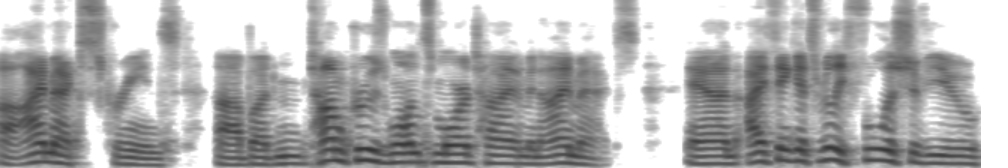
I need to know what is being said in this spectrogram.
uh, IMAX screens, uh, but Tom Cruise wants more time in IMAX. And I think it's really foolish of you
